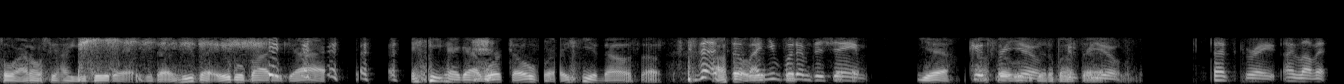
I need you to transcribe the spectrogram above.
sore. I don't see how you do that." You know, he's an able-bodied guy. he had got worked over, you know. So that's so, and you put him to shame. Yeah, good I for you. Really good good for that. you. That's great. I love it.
